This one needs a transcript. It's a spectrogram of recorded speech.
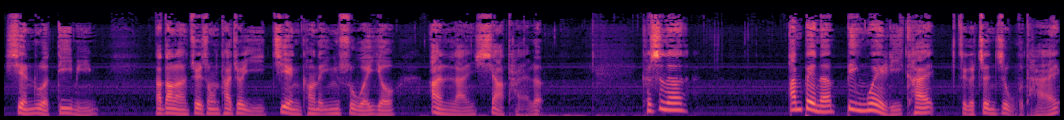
陷入了低迷。那当然，最终他就以健康的因素为由黯然下台了。可是呢，安倍呢并未离开这个政治舞台。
